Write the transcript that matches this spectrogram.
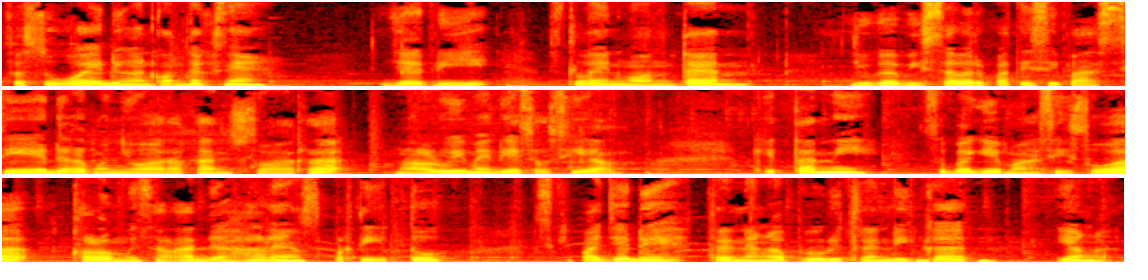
sesuai dengan konteksnya. Jadi, selain konten, juga bisa berpartisipasi dalam menyuarakan suara melalui media sosial. kita nih sebagai mahasiswa kalau misal ada hal yang seperti itu skip aja deh tren yang nggak perlu ditrendingkan ya nggak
